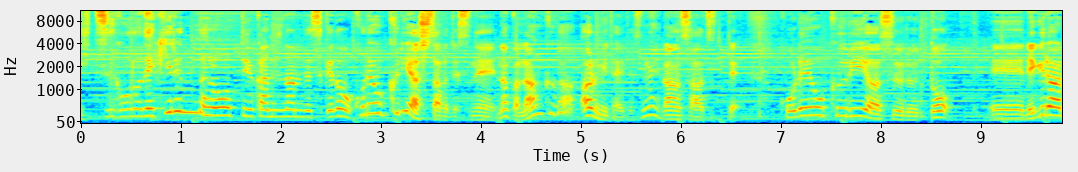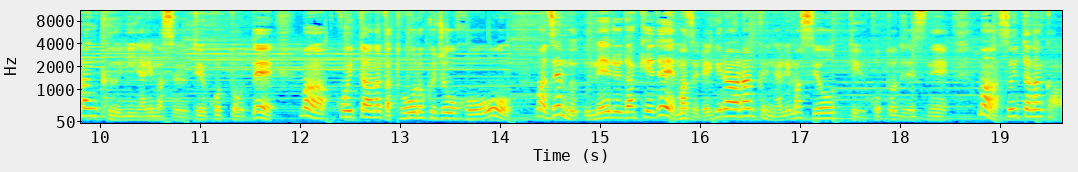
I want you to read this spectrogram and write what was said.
いつ頃できるんだろうっていう感じなんですけどこれをクリアしたらですねなんかランクがあるみたいですねランサーズって。これをクリアするとえーレギュラーランクになりますということで、まあ、こういったなんか登録情報を、まあ、全部埋めるだけでまずレギュラーランクになりますよっていうことでですね、まあ、そういったなんか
